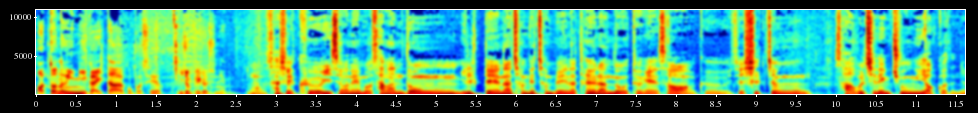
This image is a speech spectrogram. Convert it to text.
어떤 의미가 있다고 보세요? 이종필 교수님. 어, 사실 그 이전에 뭐 상암동 일대나 청계천변이나 테헤란로 등에서 그 이제 실증 사업을 진행 중이었거든요.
